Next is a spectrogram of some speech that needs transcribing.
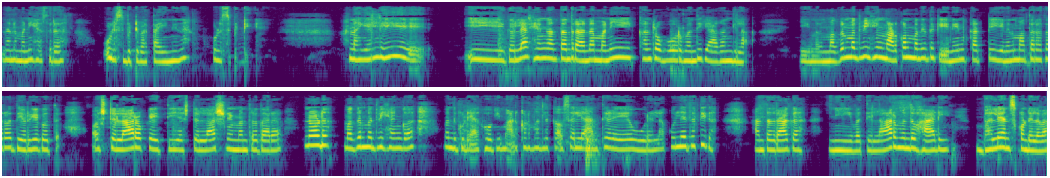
ನನ್ನ ಮನೆ ಹೆಸರು ಉಳಿಸ್ಬಿಟ್ಟಿವ ತಾಯಿ ನೀನು ಉಳಿಸ್ಬಿಟ್ಟಿ ನಾ ಎಲ್ಲಿ ಈ ಗಲ್ಯಾಗ ಹೆಂಗೆ ಅಂತಂದ್ರೆ ನಮ್ಮ ಮನೆ ಕಂಡ್ರೆ ಒಬ್ಬೊಬ್ರು ಮಂದಿಗೆ ಆಗಂಗಿಲ್ಲ. ಈಗ ನನ್ನ ಮಗನ ಮದ್ವೆ ಹಿಂಗೆ ಮಾಡ್ಕೊಂಡು ಬಂದಿದ್ದಕ್ಕೆ ಏನೇನು ಕಟ್ಟಿ, ಏನೇನು ಮಾತಾಡತ್ತಾರೋ ದೇವ್ರಿಗೆ ಗೊತ್ತು. ಅಷ್ಟೆಲ್ಲ ರೊಕ್ಕ ಐತಿ, ಅಷ್ಟೆಲ್ಲ ಶ್ರೀಮಂತರದಾರ. ನೋಡು, ಮಗನ ಮದ್ವೆ ಹೆಂಗೆ ಒಂದು ಗುಡಿಯಾಗ ಹೋಗಿ ಮಾಡ್ಕೊಂಡು ಬಂದ್ಲು ಕೌಸಲ್ಯ ಅಂಥೇಳಿ ಊರೆಲ್ಲ ಕುಲ್ಲೆದತ್ತೀಗ ಅಂಥದ್ರಾಗ ನೀ ಇವತ್ತೆಲ್ಲರ ಮುಂದೆ ಹಾಡಿ, ಭಲೆ ಅನ್ಸ್ಕೊಂಡಲ್ಲವ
